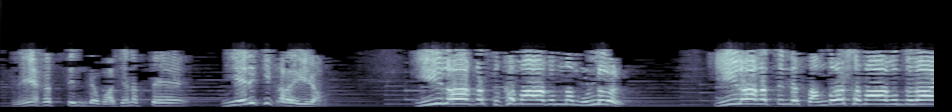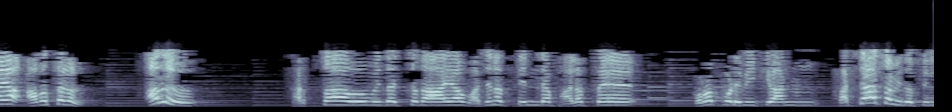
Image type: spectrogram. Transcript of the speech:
സ്നേഹത്തിന്റെ വചനത്തെ ഞെരുക്കി കളയുകയാണ്. ഈ ലോക സുഖമാകുന്ന മുള്ളുകൾ ഈ ലോകത്തിന്റെ സന്തോഷമാകുന്നതായ അവസ്ഥകൾ അത് കർത്താവ് വിതച്ചതായ വചനത്തിന്റെ ഫലത്തെ പുറപ്പെടുവിക്കാൻ പറ്റാത്ത വിധത്തിൽ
